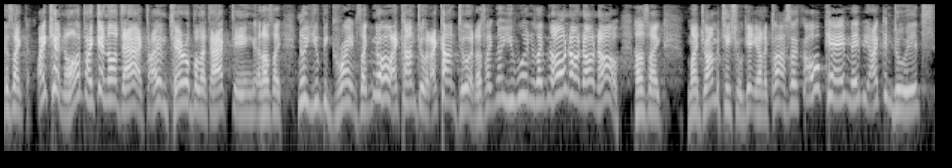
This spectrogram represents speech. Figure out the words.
It's like, I cannot, I cannot act. I am terrible at acting. And I was like, no, you'd be great. It's like, no, I can't do it. I can't do it. I was like, no, you wouldn't. It's like, no, no, no, no. I was like, my drama teacher will get you out of class. I was like, okay, maybe I can do it.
